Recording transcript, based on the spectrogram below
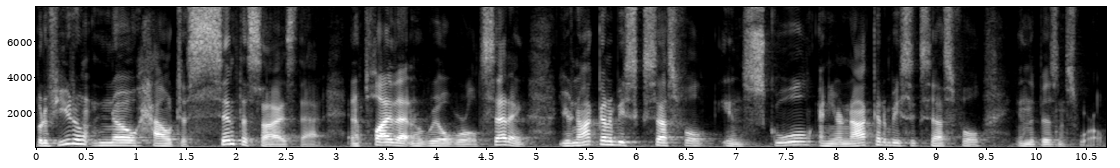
But if you don't know how to synthesize that and apply that in a real world setting, you're not going to be successful in school and you're not going to be successful in the business world.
